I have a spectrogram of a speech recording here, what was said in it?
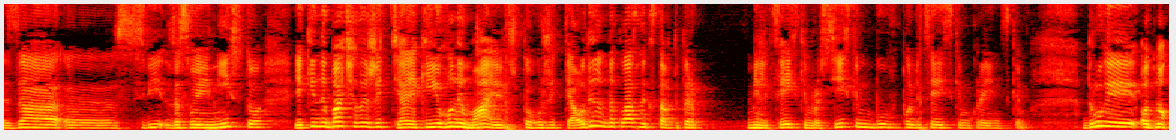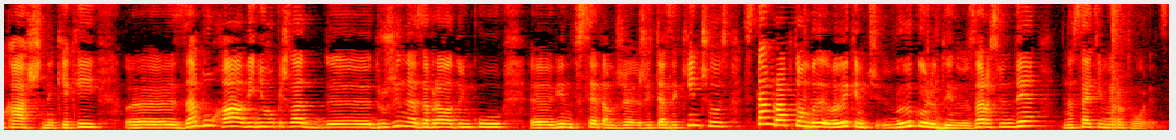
за, е, сві, за своє місто, які не бачили життя, які його не мають того життя. Один однокласник став тепер міліцейським, російським був поліцейським українським. Другий однокашник, який е, забухав, від нього пішла е, дружина, забрала доньку, е, він все там вже життя закінчилось, став раптом великим, великою людиною. Зараз він де на сайті Міротворець.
